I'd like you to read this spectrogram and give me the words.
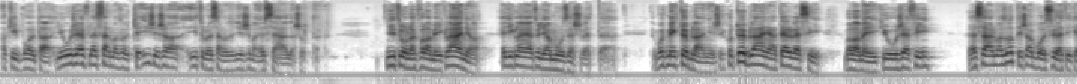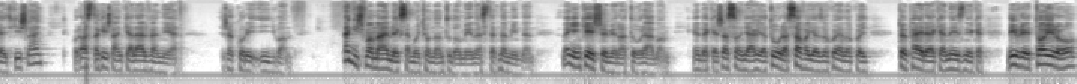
aki volt a József leszármazottja is, és a Jitról leszármazottja is, már összeházasodtak. Jitrónak valamelyik lánya, egyik lányát ugye a Mózes vette el. Volt még több lánya is. Akkor több lányát elveszi valamelyik Józsefi leszármazott, és abból születik egy kislány, akkor azt a kislányt kell elvennie. És akkor így, így van. Meg is van, már emlékszem, hogy honnan tudom én ezt, tehát nem minden. Megint később jön a Tórában. Érdekes, azt mondják, hogy a Tóra szavai azok olyanok, hogy több helyre el kell nézni őket. Divré tajro,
